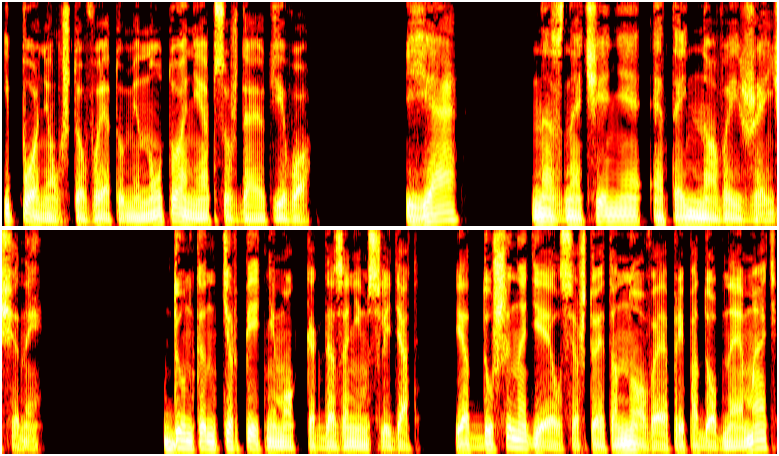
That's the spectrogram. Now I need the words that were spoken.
и понял, что в эту минуту они обсуждают его. «Я — назначение этой новой женщины». Дункан терпеть не мог, когда за ним следят, и от души надеялся, что эта новая преподобная мать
